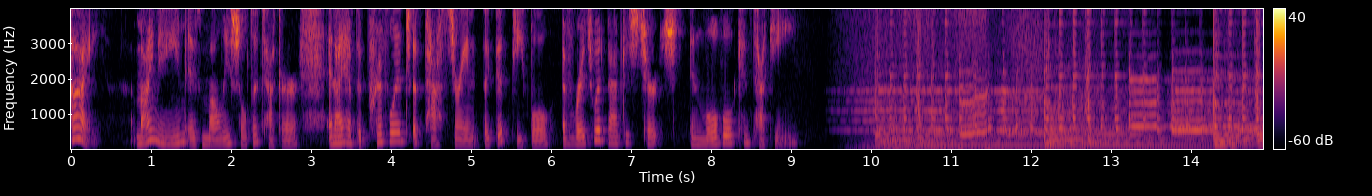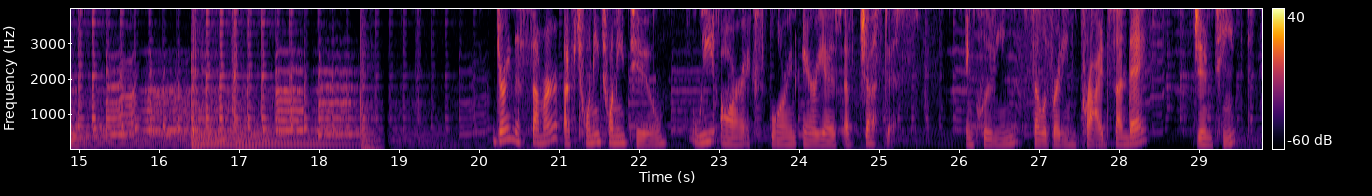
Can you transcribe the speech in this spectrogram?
Hi, my name is Molly Shoulta Tucker, and I have the privilege of pastoring the good people of Ridgewood Baptist Church in Louisville, Kentucky. During the summer of 2022, we are exploring areas of justice, including celebrating Pride Sunday, Juneteenth,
